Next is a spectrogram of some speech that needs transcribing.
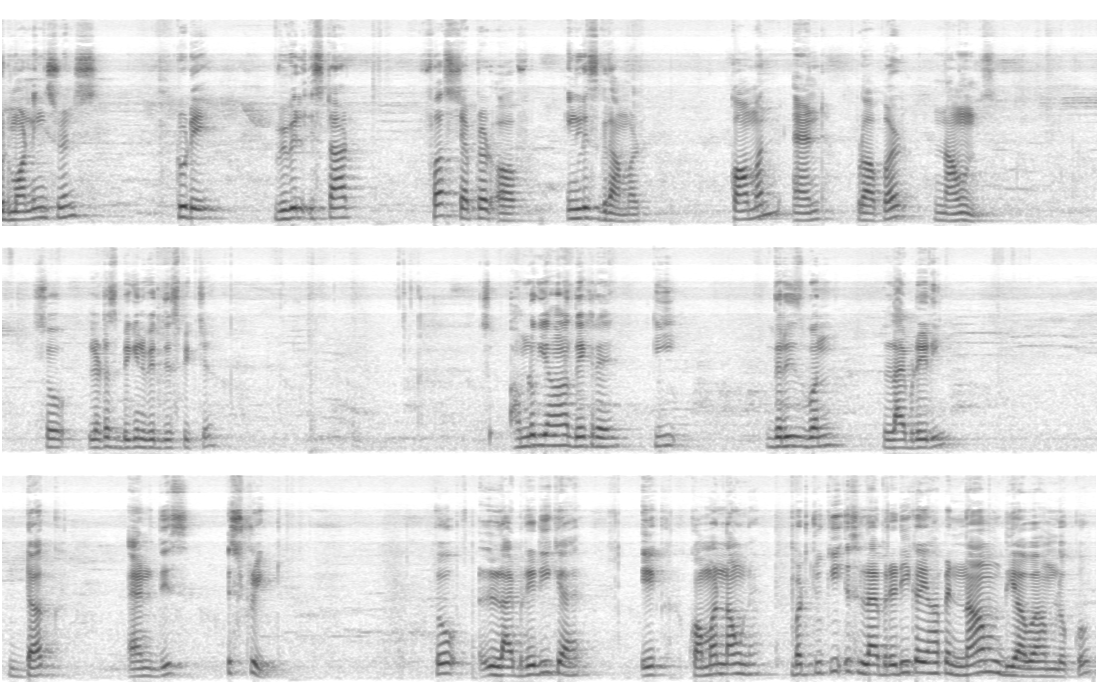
Good morning, students. Today we will start first chapter of English grammar, common and proper nouns. So let us begin with this picture. So हम लोग यहाँ देख रहे हैं कि there is one library, duck and this street. तो library क्या है एक कॉमन नाउन है बट चूँकि इस लाइब्रेरी का यहाँ पे नाम दिया हुआ हम लोग को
